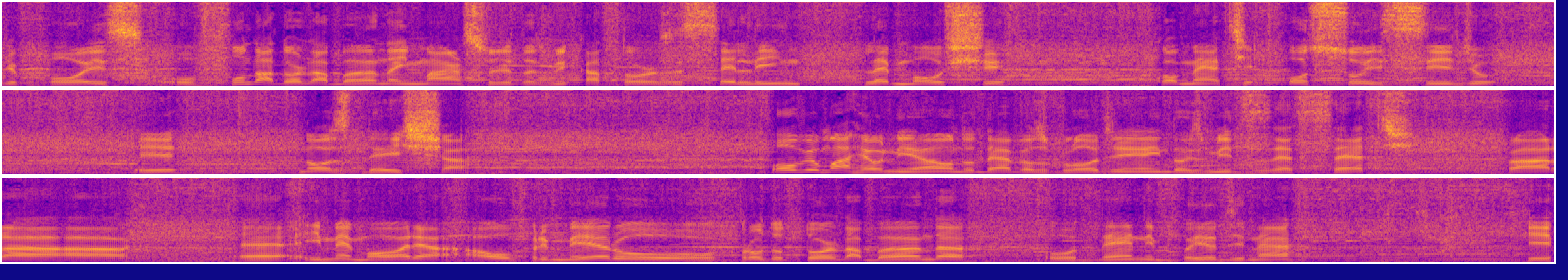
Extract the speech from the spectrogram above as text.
depois, o fundador da banda, em março de 2014, Celine Lemouche, comete o suicídio e nos deixa. Houve uma reunião do Devil's Blood em 2017 para é, em memória ao primeiro produtor da banda, o Danny Build, né? Que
